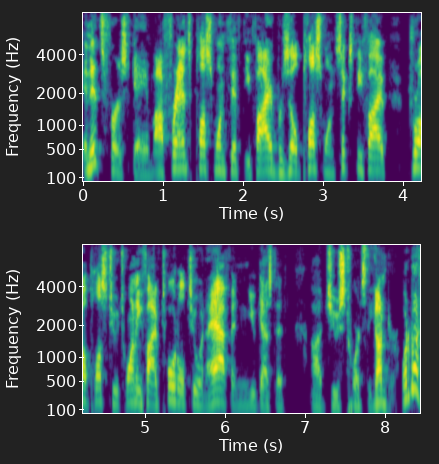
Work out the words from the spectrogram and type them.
in its first game. Uh, France plus 155, Brazil plus 165, draw plus 225, total two and a half, and you guessed it, uh, juice towards the under. What about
